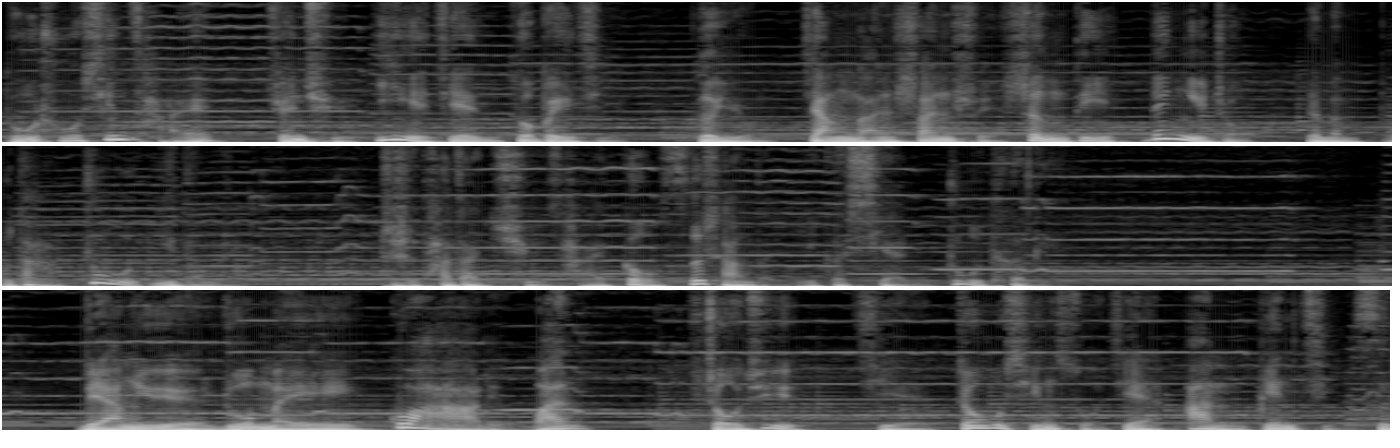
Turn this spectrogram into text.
独出心裁，选取夜间做背景，歌咏江南山水胜地另一种人们不大注意的美，这是他在取材构思上的一个显著特点。凉月如眉挂柳湾，首句写舟行所见岸边景色，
